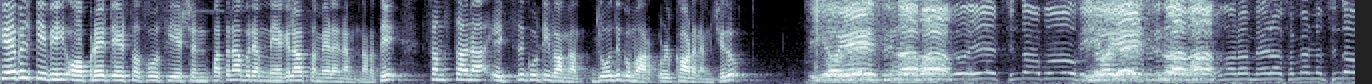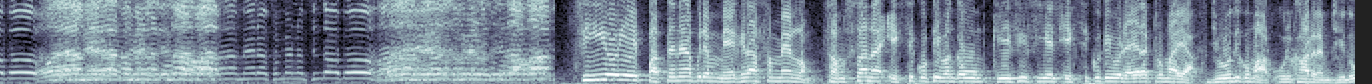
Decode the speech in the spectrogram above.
Cable T V operators association Pathanapuram മേഖലാ സമ്മേളനം നടത്തി സംസ്ഥാന എക്സിക്യൂട്ടീവ് അംഗം ജ്യോതികുമാർ ഉദ്ഘാടനം ചെയ്തു. സമ്മേളനം സിഇഒഎ പത്തനാപുരം മേഖലാ സമ്മേളനം സംസ്ഥാന എക്സിക്യൂട്ടീവ് അംഗവും K C C L executive ഡയറക്ടറുമായ ജ്യോതികുമാർ ഉദ്ഘാടനം ചെയ്തു.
